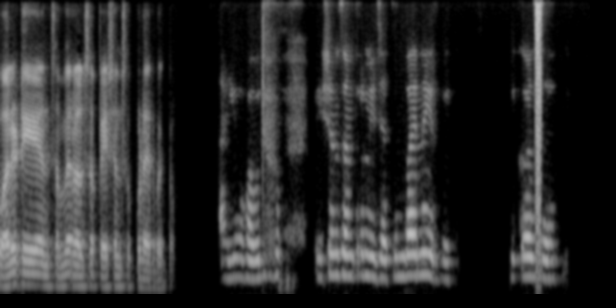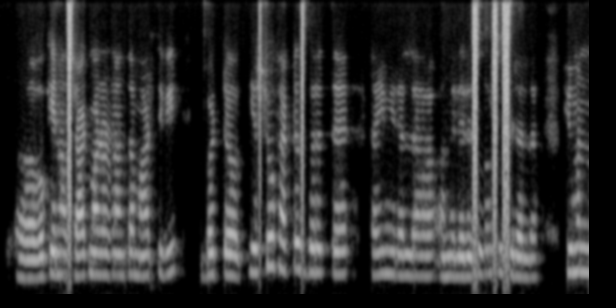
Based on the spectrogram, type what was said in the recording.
quality and somewhere also patience ಕೂಡ ಇರಬೇಕು. ಅಯ್ಯೋ, ಹೌದು. ಪೇಷನ್ಸ್ ಅಂತೂ ನಿಜ, ತುಂಬಾನೇ ಇರ್ಬೇಕು. ಬಿಕಾಸ್ ಓಕೆ ನಾವು ಸ್ಟಾರ್ಟ್ ಮಾಡೋಣ ಅಂತ ಮಾಡ್ತೀವಿ ಬಟ್ ಎಷ್ಟೋ ಫ್ಯಾಕ್ಟರ್ಸ್ ಬರುತ್ತೆ. ಟೈಮ್ ಇರಲ್ಲ, ಆಮೇಲೆ ರಿಸೋರ್ಸಸ್ ಇರಲ್ಲ. ಹ್ಯೂಮನ್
